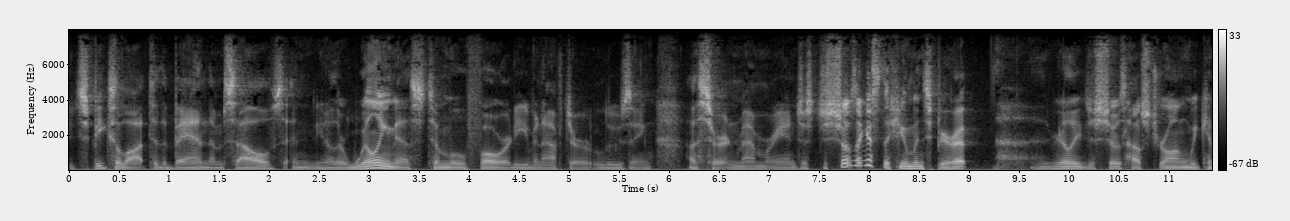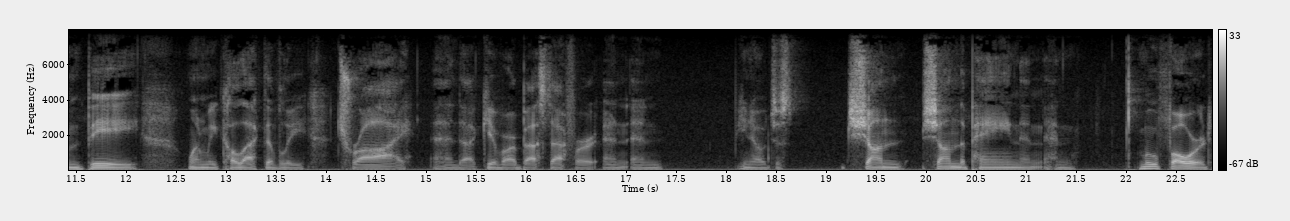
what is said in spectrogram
it speaks a lot to the band themselves and you know their willingness to move forward even after losing a certain memory. And just just shows I guess the human spirit. It really just shows how strong we can be when we collectively try and uh, give our best effort and and you know just shun shun the pain and and move forward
